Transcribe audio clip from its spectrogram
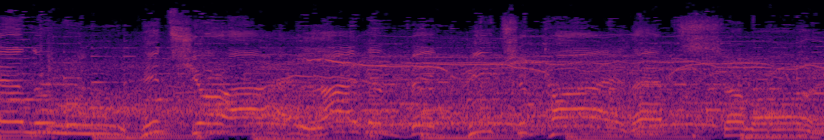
And the moon hits your eye like a big pizza pie. That's amore.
